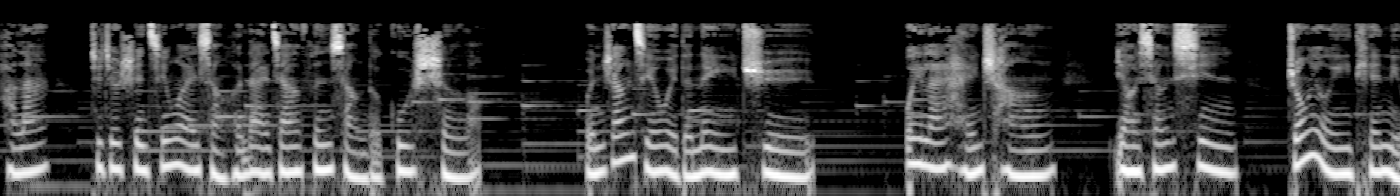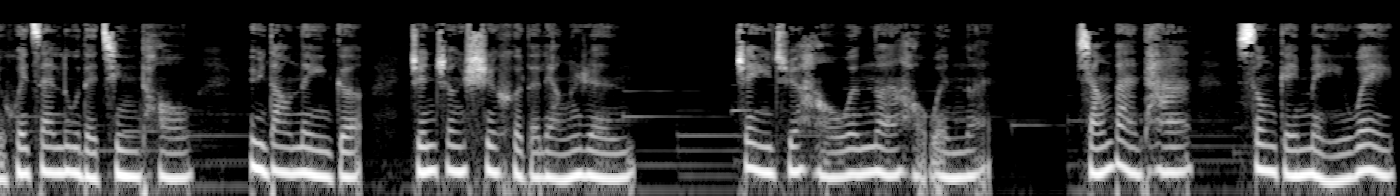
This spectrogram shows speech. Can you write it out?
好啦，这就是今晚想和大家分享的故事了。文章结尾的那一句“未来还长，要相信，终有一天你会在路的尽头遇到那个真正适合的良人”，这一句好温暖，好温暖，想把它送给每一位。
